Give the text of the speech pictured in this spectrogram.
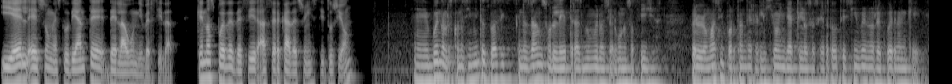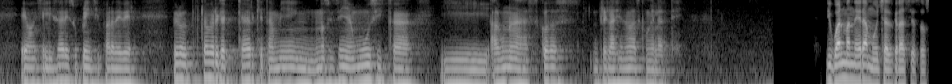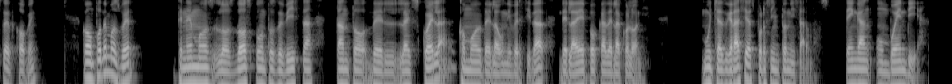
y él es un estudiante de la universidad. ¿Qué nos puede decir acerca de su institución? Eh, bueno, los conocimientos básicos que nos dan son letras, números y algunos oficios, pero lo más importante es religión, ya que los sacerdotes siempre nos recuerdan que evangelizar es su principal deber. Pero cabe recalcar que también nos enseñan música y algunas cosas relacionadas con el arte. De igual manera, muchas gracias a usted, joven. Como podemos ver, tenemos los dos puntos de vista, tanto de la escuela como de la universidad de la época de la colonia. Muchas gracias por sintonizarnos. Tengan un buen día.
